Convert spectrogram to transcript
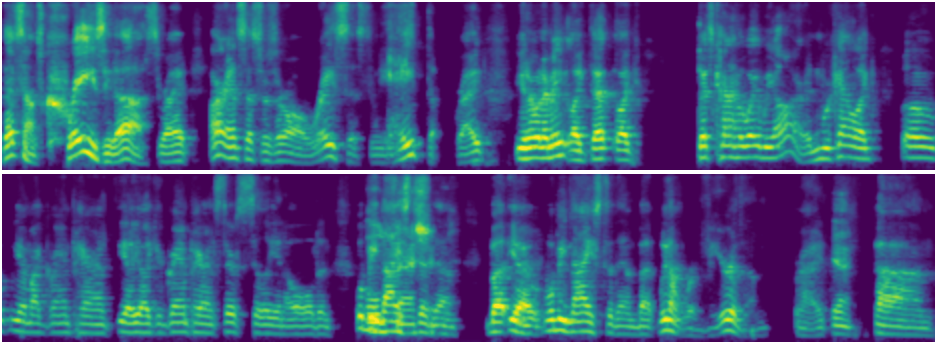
That sounds crazy to us, right? Our ancestors are all racist and we hate them, right? You know what I mean? Like that, like that's kind of the way we are. And we're kind of like, oh, you know, my grandparents, you know, like your grandparents, they're silly and old, and we'll be old nice fashioned. to them. But you know, we'll be nice to them, but we don't revere them, right? Yeah. Um,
